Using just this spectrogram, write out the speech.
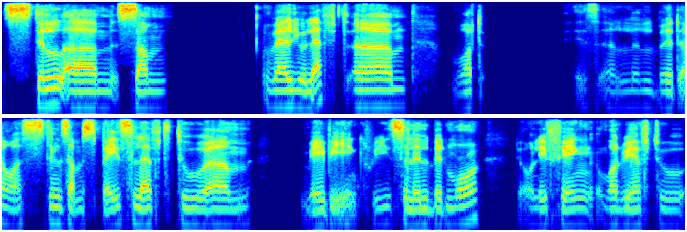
still some value left. what is a little bit or still some space left to um, maybe increase a little bit more. The only thing what we have to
